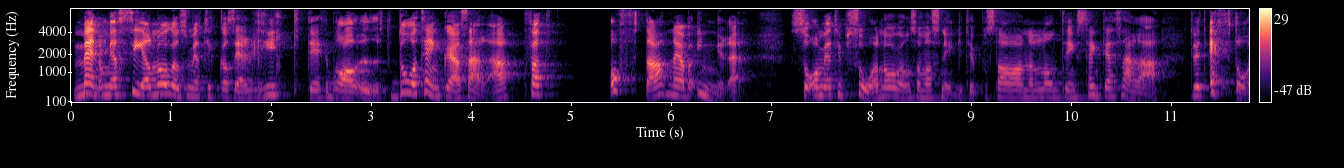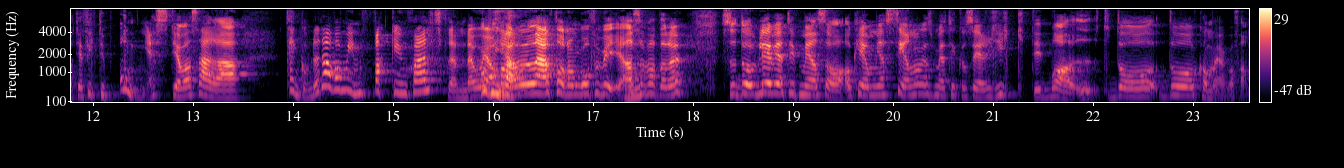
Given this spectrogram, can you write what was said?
Men om jag ser någon som jag tycker ser riktigt bra ut, då tänker jag så här. För att ofta när jag var yngre, så om jag typ såg någon som var snygg typ på stan eller någonting, så tänkte jag så här. Du vet efteråt, jag fick typ ångest. Jag var så här. Tänk om det där var min fucking själsfrände och jag bara Ja. lät honom gå förbi. Alltså fattar du? Så då blev jag typ mer så, okej om jag ser någon som jag tycker ser riktigt bra ut, då, då kommer jag gå fram.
